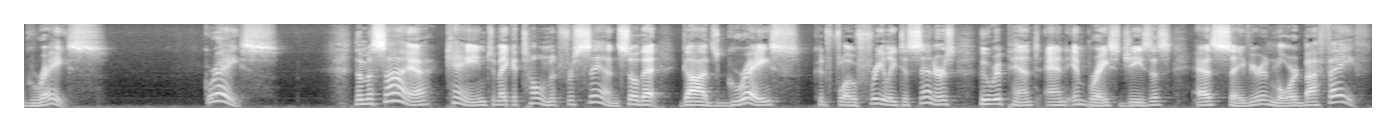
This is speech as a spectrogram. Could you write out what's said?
grace. Grace. The Messiah came to make atonement for sin so that God's grace could flow freely to sinners who repent and embrace Jesus as Savior and Lord by faith.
